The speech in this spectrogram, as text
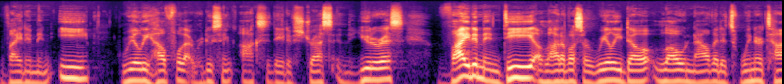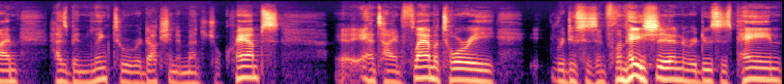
vitamin E, really helpful at reducing oxidative stress in the uterus. Vitamin D, a lot of us are really do- low now that it's wintertime, has been linked to a reduction in menstrual cramps eh, anti-inflammatory, reduces inflammation, reduces pain.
